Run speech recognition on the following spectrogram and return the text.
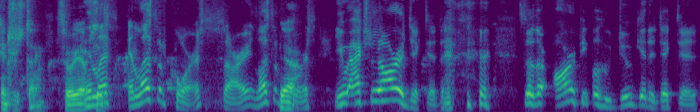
Interesting. So we have unless, to... unless of course, sorry, unless of yeah. course you actually are addicted. so there are people who do get addicted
